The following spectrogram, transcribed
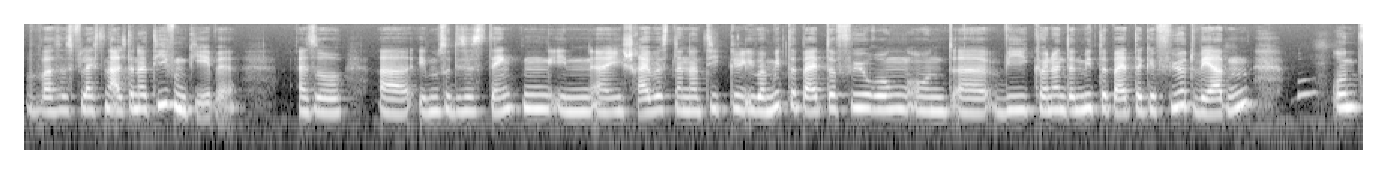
was es vielleicht an Alternativen gäbe. Also äh, ebenso dieses Denken in, äh, ich schreibe jetzt einen Artikel über Mitarbeiterführung und äh, wie können denn Mitarbeiter geführt werden. Und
